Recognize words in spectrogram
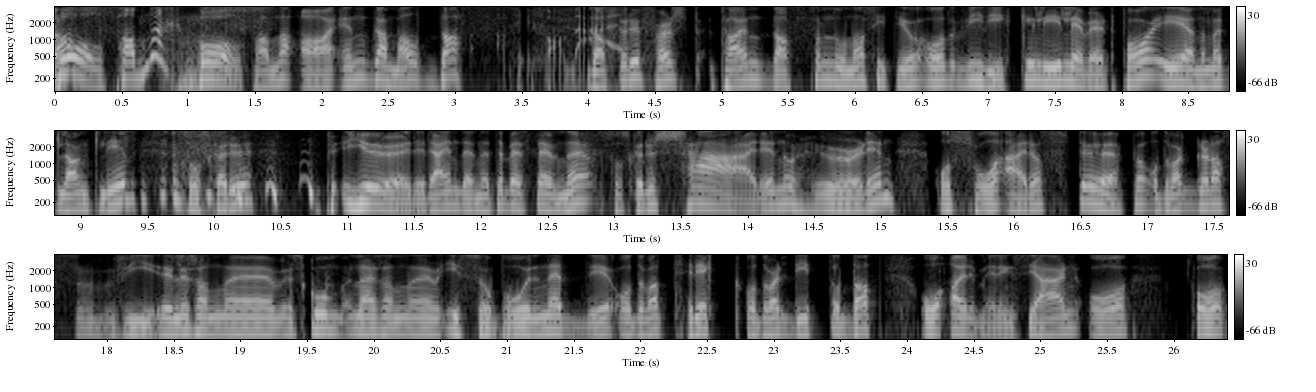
bålpanne! Bålpanne av en gammel dass. Faen, Da skal du først ta en dass som noen har sittet og virkelig levert på gjennom et langt liv. Så skal du gjøre rein den etter beste evne. Så skal du skjære noe høl inn, og så er det å støpe. Og det var glass... Eller sånn eh, skum... Nei, sånn eh, isopor nedi, og det var trekk, og det var ditt og datt, og armeringsjern og og,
